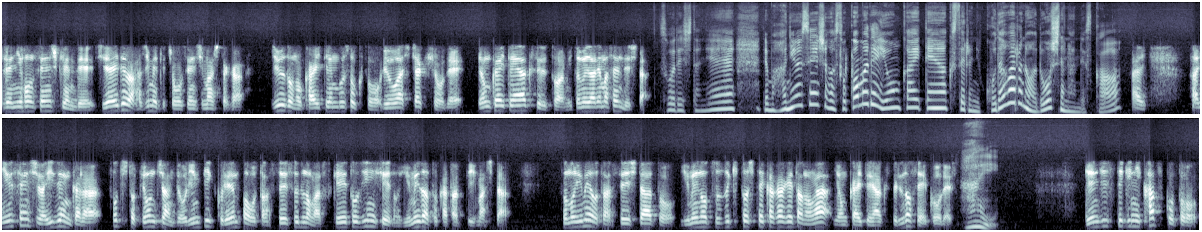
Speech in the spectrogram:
全日本選手権で試合では初めて挑戦しましたが重度の回転不足と両足着氷で4回転アクセルとは認められませんでした。そうでしたね。でも羽生選手がそこまで4回転アクセルにこだわるのはどうしてなんですか？はい。羽生選手は以前からソチとピョンチャンでオリンピック連覇を達成するのがスケート人生の夢だと語っていました。その夢を達成した後夢の続きとして掲げたのが4回転アクセルの成功です。はい。現実的に勝つこと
